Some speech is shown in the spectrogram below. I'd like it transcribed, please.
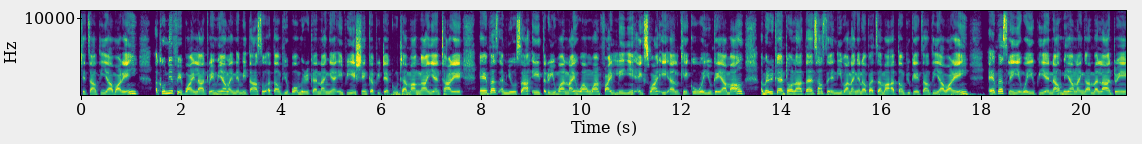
ဖြစ်ကြောင်းသိရပါတယ်။အခုနှစ်ဖေဖော်ဝါရီလတွင်မင်းအောင်လှိုင်နဲ့မိသားစုအတောင်ပြုပေါ်အမေရိကန်နိုင်ငံ Aviation Capital Group ထံမှငားရန်ထားတဲ့ Airbus အမျိုးအစား A319-115 လေယာဉ် XYALK ကိုဝယ်ယူခဲ့ရမှာအမေရိကန်ဒေါ်လာတန်60နီးပါးနိုင်ငံတော်ဘတ်ဂျက်မှအတောင်ပြုခဲ့ကြောင်းသိရပါတယ်။ Airbus လေယာဉ်ဝယ်ယူပြီးတဲ့နောက်မင်းအောင်လှိုင်ကမလအတွင်း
